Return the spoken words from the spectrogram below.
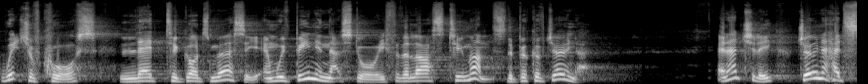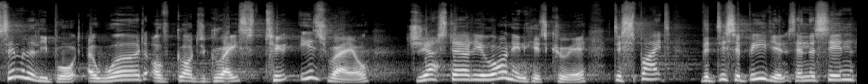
which, of course, led to God's mercy. And we've been in that story for the last two months, the book of Jonah. And actually, Jonah had similarly brought a word of God's grace to Israel just earlier on in his career, despite the disobedience and the sin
